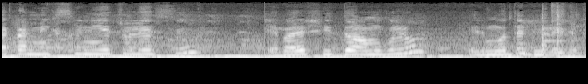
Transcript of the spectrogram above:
একটা মিক্সি নিয়ে চলে এসেছি। এবারে সিদ্ধ আমগুলো এর মধ্যে ঢেলে দেব।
